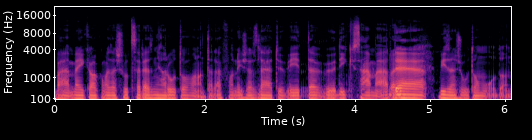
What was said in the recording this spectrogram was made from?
bármelyik alkalmazás tud szerezni, ha rootól van a telefon, és ez lehetővé tevődik számára de... de bizonyos úton módon.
